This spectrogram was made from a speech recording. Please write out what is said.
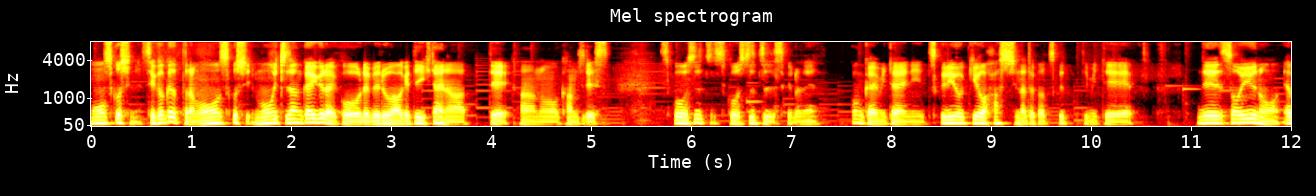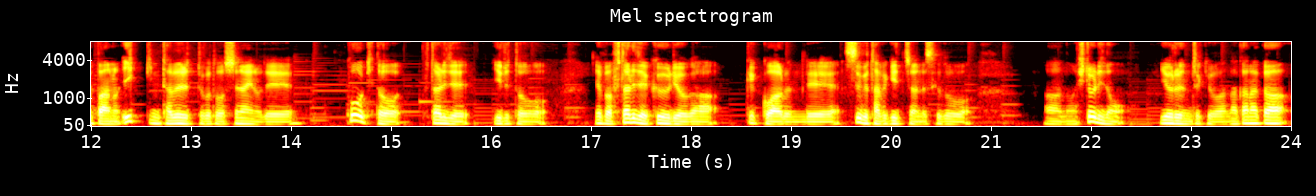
もう少しね、せっかくだったらもう少し、もう一段階ぐらいこう、レベルを上げていきたいなって、あの、感じです。少しずつ少しずつですけどね。今回みたいに作り置きを8品とか作ってみて、で、そういうのを、やっぱあの、一気に食べるってことをしないので、後期と2人でいると、やっぱ2人で食う量が結構あるんで、すぐ食べきっちゃうんですけど、あの、1人の夜の時はなかなか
